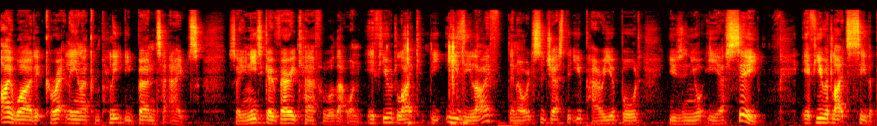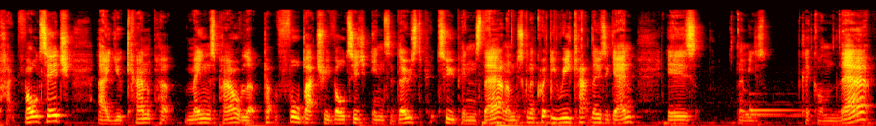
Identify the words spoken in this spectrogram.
I wired it correctly and I completely burnt it out. So you need to go very careful with that one. If you would like the easy life, then I would suggest that you power your board using your ESC. If you would like to see the packed voltage, uh, you can put mains power, look, put full battery voltage into those two pins there. And I'm just going to quickly recap those again. Is let me just click on there,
